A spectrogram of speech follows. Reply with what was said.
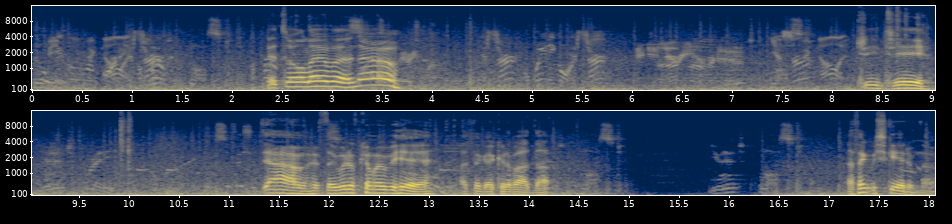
Building. Vehicle acknowledged. Yes, sir. It's all over. No. GG. Unit ready. Insufficient. Damn. If they would have come over here, I think I could have had that. Lost. Unit lost. I think we scared him though.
